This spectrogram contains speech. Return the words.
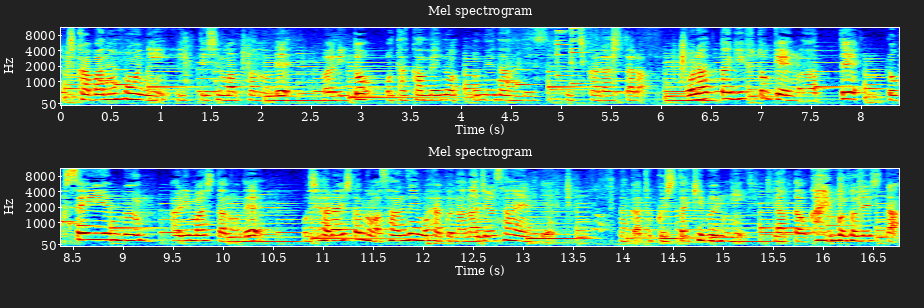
と近場の方に行ってしまったので割とお高めのお値段です。うちからしたら。もらったギフト券があって6000円分ありましたのでお支払いしたのは3573円でなんか得した気分になったお買い物でした。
